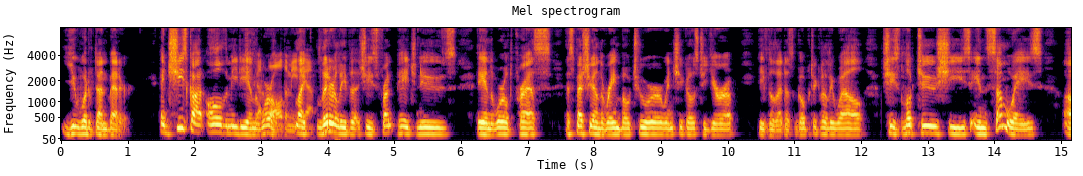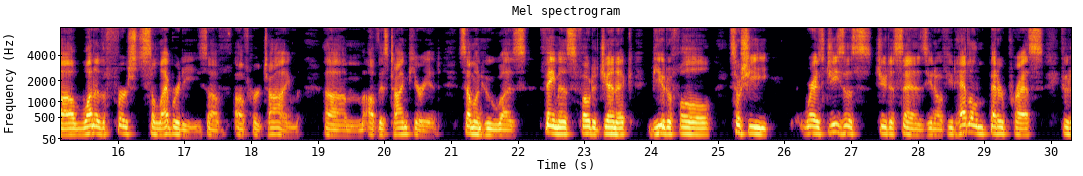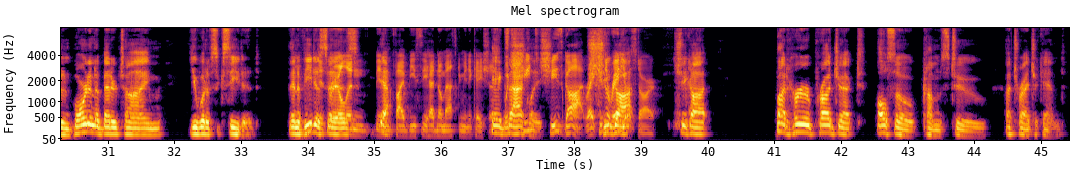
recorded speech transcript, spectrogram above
you would have done better. And she's got all the media in the world. all the media. Like literally, the she's front page news in the world press, especially on the Rainbow Tour when she goes to Europe. Even though that doesn't go particularly well, she's looked to. She's in some ways uh, one of the first celebrities of of her time, um, of this time period. Someone who was famous, photogenic, beautiful. So she, whereas Jesus, Judas says, you know, if you'd had a better press, if you'd been born in a better time, you would have succeeded. Then Evita Israel says, in, in yeah. 5 BC had no mass communication. Exactly. Which she, she's got, right? She's She a radio got- star. she got, but her project also comes to a tragic end.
